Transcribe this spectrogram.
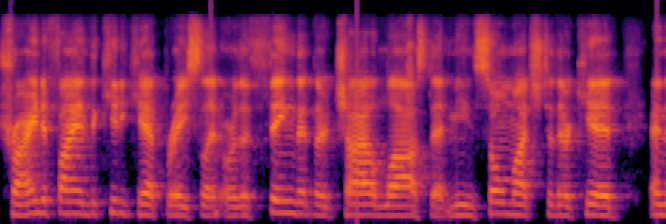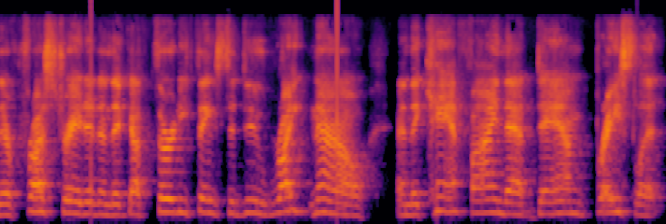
trying to find the kitty cat bracelet or the thing that their child lost that means so much to their kid. And they're frustrated and they've got 30 things to do right now and they can't find that damn bracelet.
